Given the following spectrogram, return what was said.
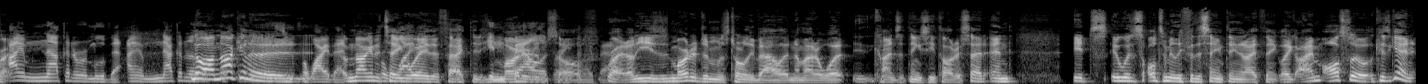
Right. i am not going to remove that i am not going to No, I'm not going to for why that I'm not going to take away the fact like, that he martyred himself. like right. His martyrdom was totally valid, no matter what kinds of things he thought or said, and it's it was ultimately for the same thing that I think. Like I'm also because again,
